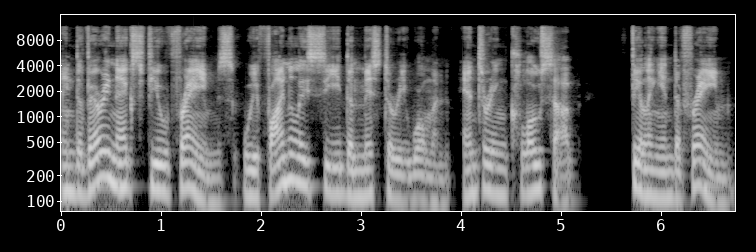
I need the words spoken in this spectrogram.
In the very next few frames, we finally see the mystery woman entering close up, filling in the frame.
